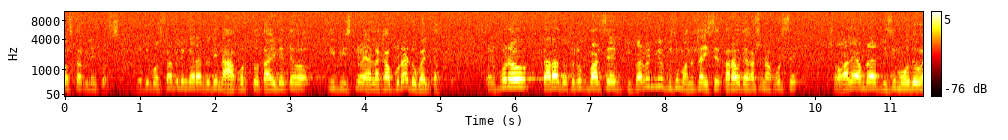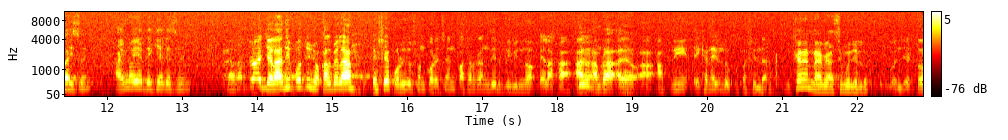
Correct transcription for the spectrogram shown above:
বস্তা বিলিং করছে। যদি বস্তা বিলিং এরা যদি না করতো, তাইলে তো এই বিষ্ণু এলাকা পুরা ডুবাইল থাকতো। এরপরেও তারা যতটুকু বাড়ছে ডিপার্টমেন্টকে কিছু মানুষ আইছে, তারাও দেখাশোনা করছে। সকালে আমরা ডিসি মহোদয় আইসুন আইন ইয়ে দেখিয়ে গেছেন জেলাধিপতি সকালবেলা এসে পরিদর্শন করেছেন পাথারকান্দির বিভিন্ন এলাকা। আর আমরা আপনি এখানেরই লোক বাসিন্দা? এখানে না আমি আসিমগঞ্জের লোক। আসিমগঞ্জের তো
